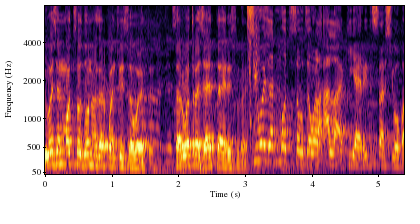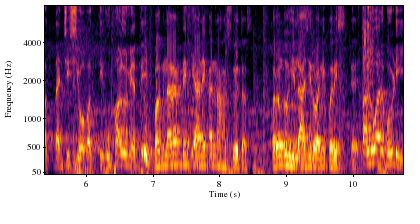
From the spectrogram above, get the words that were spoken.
शिवजन्मोत्सव दोन हजार पंचवीस जवळ येतोय. सर्वत्र जयत तयारी सुरू आहे. शिवजन्मोत्सव जवळ आला की या रील स्टार शिवभक्तांची शिवभक्ती उफाळून येते. बघणाऱ्यांपैकी अनेकांना हसू येत असतं परंतु ही लाजीरवाणी परिस्थिती आहे. तलवार घोडी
